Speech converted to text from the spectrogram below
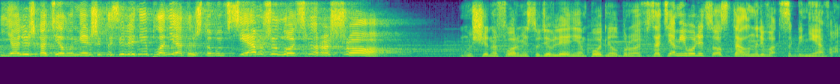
Я лишь хотел уменьшить население планеты, чтобы всем жилось хорошо. Мужчина в форме с удивлением поднял бровь, затем его лицо стало наливаться гневом.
